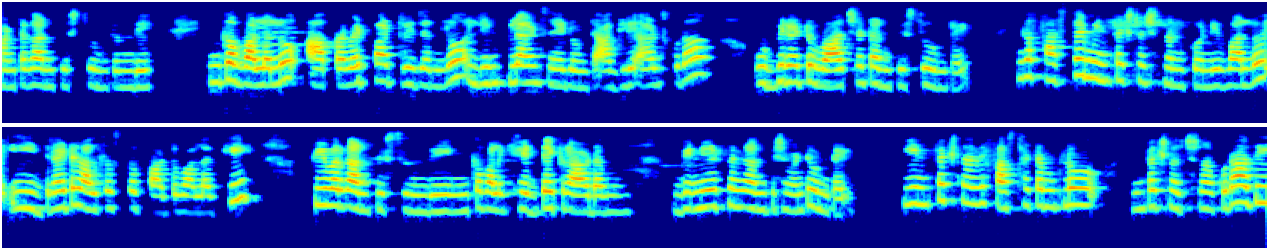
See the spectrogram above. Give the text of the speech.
మంటగా అనిపిస్తూ ఉంటుంది. ఇంకా వాళ్ళలో ఆ ప్రైవేట్ పార్ట్ రీజన్లో లింప్ గ్లాండ్స్ అనేవి ఉంటాయి. ఆ గ్లాండ్స్ కూడా ఉబ్బినట్టు వాచినట్టు అనిపిస్తూ ఉంటాయి. ఇంకా ఫస్ట్ టైం ఇన్ఫెక్షన్ వచ్చింది అనుకోండి వాళ్ళు ఈ జెనైటల్ అల్సర్స్తో పాటు వాళ్ళకి ఫీవర్గా అనిపిస్తుంది ఇంకా వాళ్ళకి హెడ్ ఏక్ రావడం వి- నీరసంగా అనిపించడం అంటే ఉంటాయి. ఈ ఇన్ఫెక్షన్ అనేది ఫస్ట్ అటెంప్ట్లో ఇన్ఫెక్షన్ వచ్చినా కూడా అది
